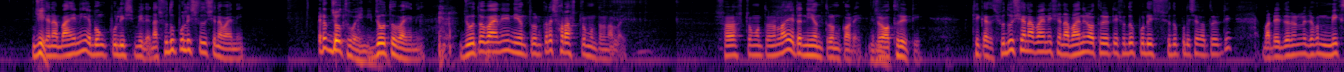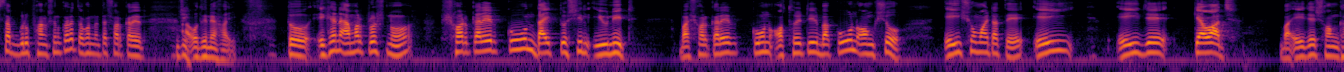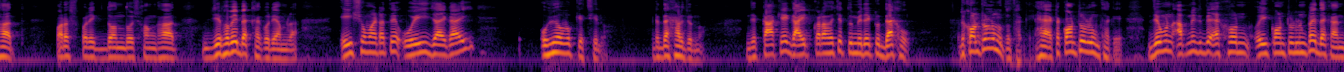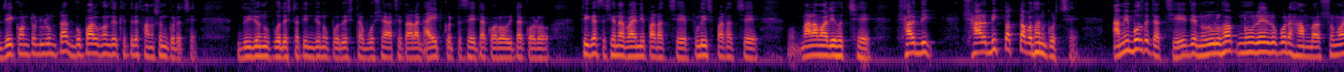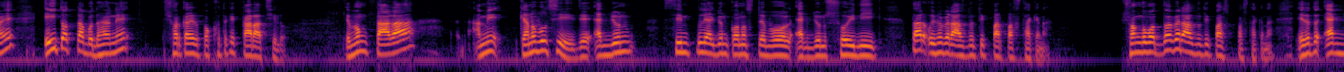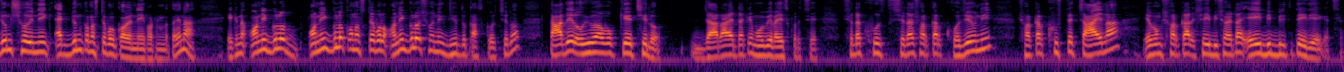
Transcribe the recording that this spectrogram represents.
জি। সেনাবাহিনী এবং পুলিশ মিলে। না শুধু পুলিশ শুধু সেনাবাহিনী। এটা যৌথ বাহিনী। যৌথ বাহিনী। যৌথ বাহিনী নিয়ন্ত্রণ করে স্বরাষ্ট্র মন্ত্রণালয়। স্বরাষ্ট্র মন্ত্রণালয় এটা নিয়ন্ত্রণ করে এটার অথরিটি ঠিক আছে শুধু সেনাবাহিনী সেনাবাহিনীর অথরিটি শুধু পুলিশ শুধু পুলিশের অথরিটি বাট এই ধরনের যখন মিক্স আপ গ্রুপ ফাংশন করে তখন এটা সরকারের অধীনে হয়। তো এখানে আমার প্রশ্ন সরকারের কোন দায়িত্বশীল ইউনিট বা সরকারের কোন অথরিটির বা কোন অংশ এই সময়টাতে এই এই যে কেওয়াজ বা এই যে সংঘাত পারস্পরিক দ্বন্দ্ব সংঘাত যেভাবেই ব্যাখ্যা করি আমরা এই সময়টাতে ওই জায়গায় অভিভাবককে ছিল? এটা দেখার জন্য যে কাকে গাইড করা হয়েছে তুমি এটা একটু দেখো। এটা কন্ট্রোলের তো থাকে। হ্যাঁ একটা কন্ট্রোল রুম থাকে। যেমন আপনি যদি এখন ওই কন্ট্রোল রুমটাই দেখান যে কন্ট্রোল রুমটা গোপালগঞ্জের ক্ষেত্রে ফাংশন করেছে। দুইজন উপদেষ্টা তিনজন উপদেষ্টা বসে আছে তারা গাইড করতেছে এটা করো ওইটা করো। ঠিক আছে সেনাবাহিনী পাঠাচ্ছে পুলিশ পাঠাচ্ছে মারামারি হচ্ছে সার্বিক সার্বিক তত্ত্বাবধান করছে। আমি বলতে চাচ্ছি যে নুরুল হক নূরের উপরে হামলার সময়ে এই তত্ত্বাবধানে সরকারের পক্ষ থেকে কারা ছিল? এবং তারা, আমি কেন বলছি যে একজন সিম্পলি একজন কনস্টেবল একজন সৈনিক, তার ওইভাবে রাজনৈতিক পারপাস থাকে না। সংঘবদ্ধভাবে রাজনৈতিক পারপাস থাকে না। এটা তো একজন সৈনিক, একজন কনস্টেবল করেন এই ঘটনা তাই না? এখানে অনেকগুলো অনেকগুলো কনস্টেবল অনেকগুলো সৈনিক যেহেতু কাজ করছিল, তাদের অভিভাবক কে ছিল? যারা এটাকে মোবিলাইজ করেছে। সেটা খুঁজ, সেটা সরকার খোঁজেওনি, সরকার খুঁজতে চায় না, এবং সরকার সেই বিষয়টা এই বিবৃতিতেই দিয়ে গেছে।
